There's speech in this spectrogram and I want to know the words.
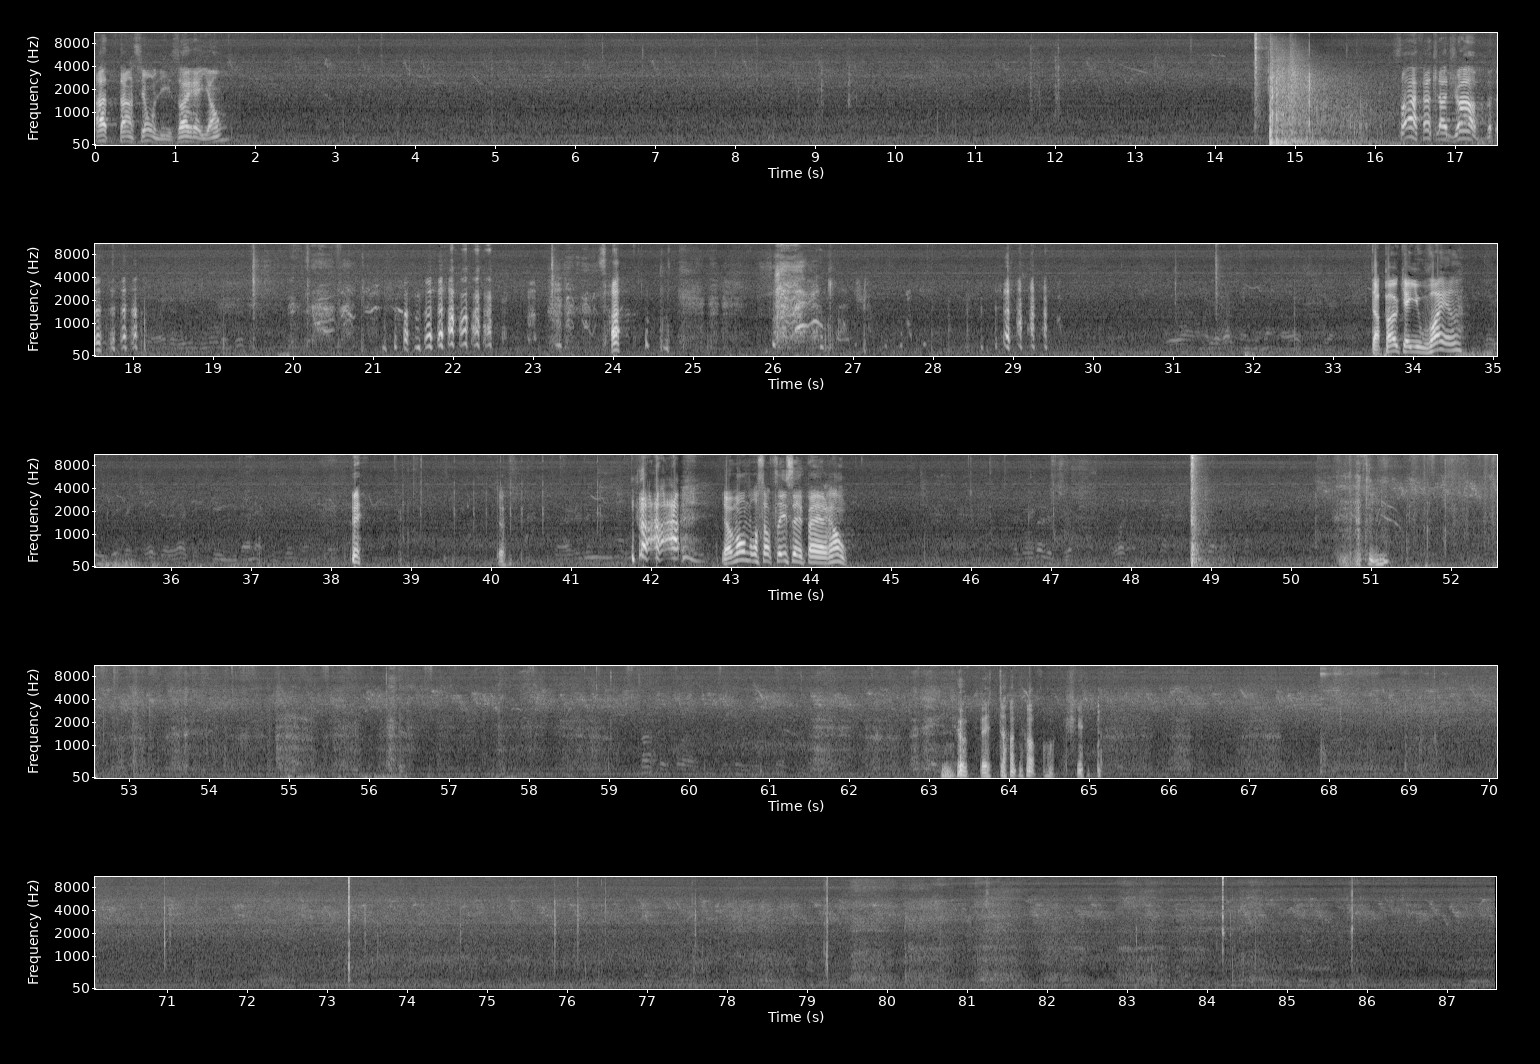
Attention, les oreillons. Ça a fait la job! Ça T'as peur qu'il ait ouvert, hein? Le monde va sortir ses perrons. Lübeck dann noch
